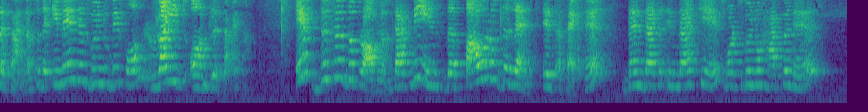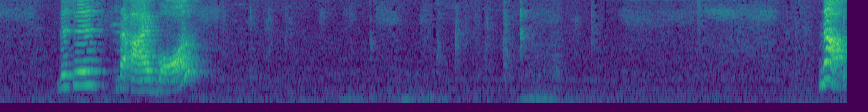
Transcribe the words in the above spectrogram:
retina. So the image is going to be formed right on retina. If this is the problem, that means the power of the lens is affected, then that in that case what's going to happen is this is the eyeball Now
